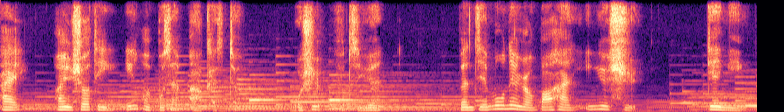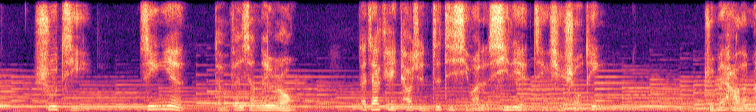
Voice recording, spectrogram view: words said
嗨，欢迎收听《阴魂不散》Podcast，我是福子苑。本节目内容包含音乐史、电影、书籍、经验等分享内容，大家可以挑选自己喜欢的系列进行收听。准备好了吗？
